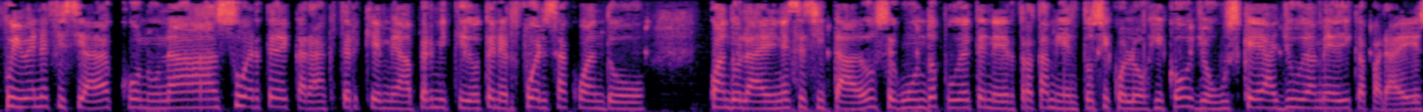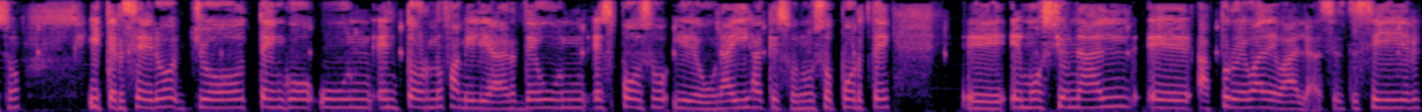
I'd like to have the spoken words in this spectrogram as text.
fui beneficiada con una suerte de carácter que me ha permitido tener fuerza cuando, cuando la he necesitado. Segundo, pude tener tratamiento psicológico. Yo busqué ayuda médica para eso. Y tercero, yo tengo un entorno familiar de un esposo y de una hija que son un soporte eh, emocional eh, a prueba de balas. Es decir,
